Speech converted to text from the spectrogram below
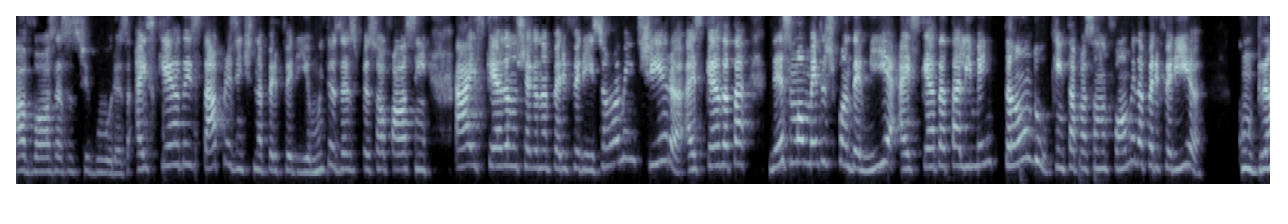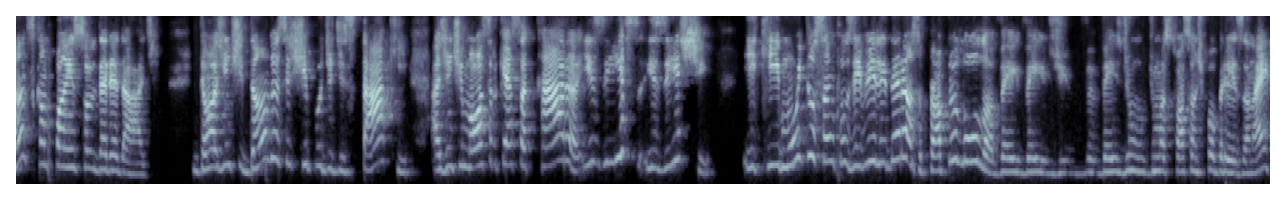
a voz dessas figuras. A esquerda está presente na periferia. Muitas vezes o pessoal fala assim: ah, a esquerda não chega na periferia. Isso é uma mentira. A esquerda está, nesse momento de pandemia, a esquerda está alimentando quem está passando fome na periferia, com grandes campanhas de solidariedade. Então, a gente dando esse tipo de destaque, a gente mostra que essa cara existe, existe e que muitos são, inclusive, liderança. O próprio Lula veio, veio, de, veio de, um, de, uma situação de pobreza, né?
